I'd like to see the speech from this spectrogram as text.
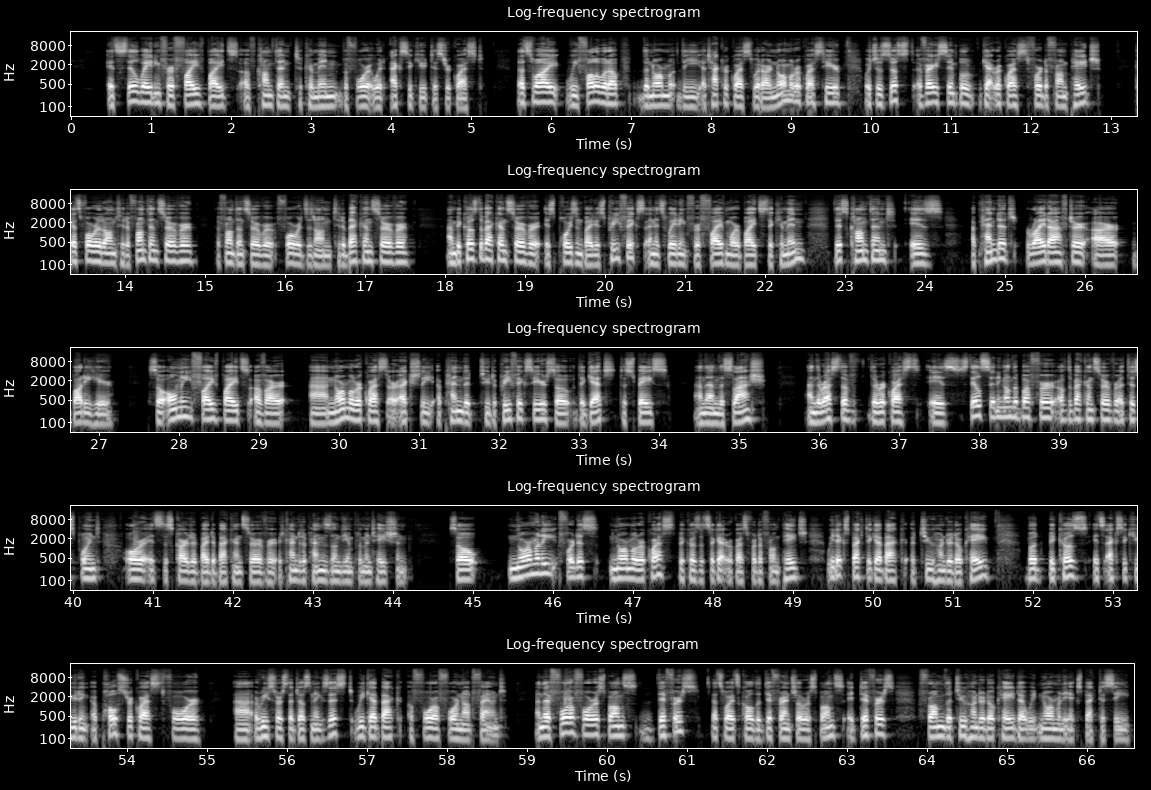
it's still waiting for 5 bytes of content to come in before it would execute this request. That's why we follow it up, the normal, the attack request with our normal request here, which is just a very simple GET request for the front page. Gets forwarded on to the front end server. The front end server forwards it on to the backend server. And because the backend server is poisoned by this prefix and it's waiting for five more bytes to come in, this content is appended right after our body here. So only five bytes of our uh, normal request are actually appended to the prefix here. So the get, the space, and then the slash. And the rest of the request is still sitting on the buffer of the backend server at this point, or it's discarded by the backend server. It kind of depends on the implementation. So Normally for this normal request, because it's a GET request for the front page, we'd expect to get back a 200 OK, but because it's executing a post request for uh, a resource that doesn't exist, we get back a 404 not found. And that 404 response differs. That's why it's called a differential response. It differs from the 200 OK that we normally expect to see.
